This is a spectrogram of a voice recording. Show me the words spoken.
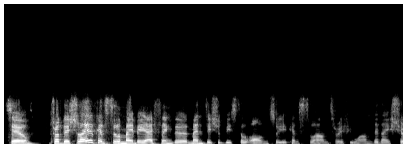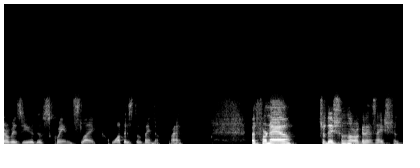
So traditionally, you can still maybe, I think the Menti should be still on, so you can still answer if you want. Then I share with you the screens like what is the winner, right? But for now, traditional organization.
